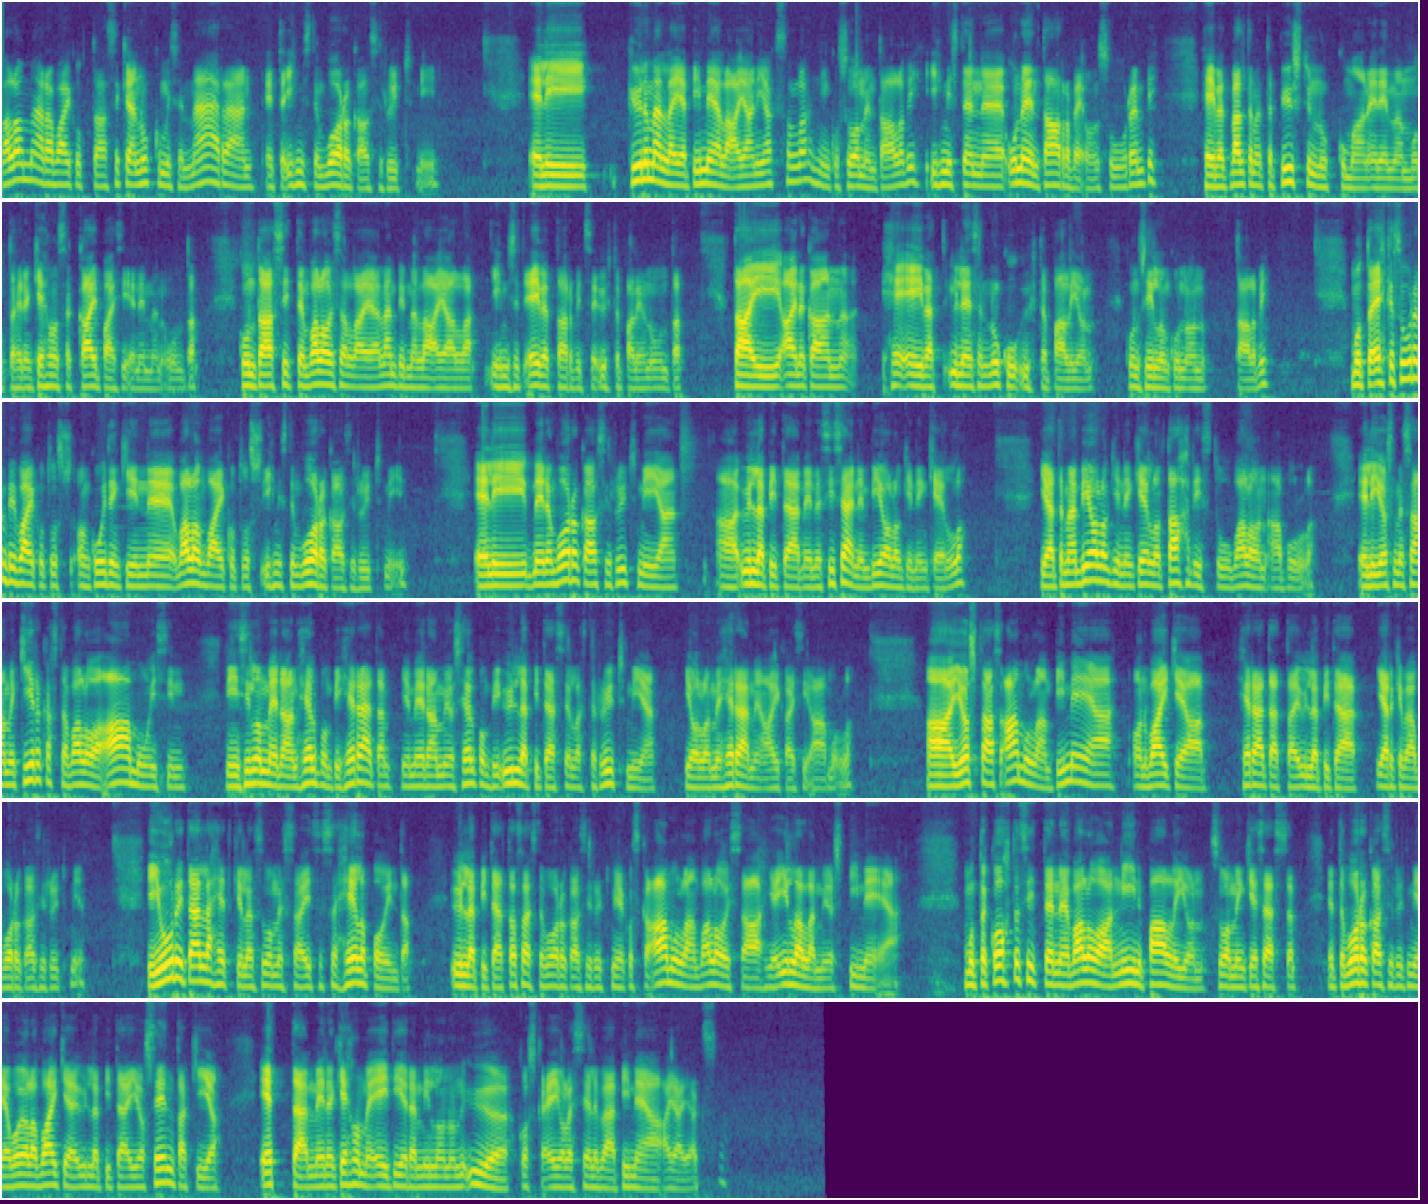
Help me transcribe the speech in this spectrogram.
Valon määrä vaikuttaa sekä nukkumisen määrään että ihmisten vuorokausirytmiin. Eli kylmällä ja pimeällä ajanjaksolla, niin kuin Suomen talvi, ihmisten unen tarve on suurempi. He eivät välttämättä pysty nukkumaan enemmän, mutta heidän kehonsa kaipaisi enemmän unta. Kun taas sitten valoisella ja lämpimällä ajalla ihmiset eivät tarvitse yhtä paljon unta. Tai ainakaan he eivät yleensä nuku yhtä paljon kuin silloin, kun on talvi. Mutta ehkä suurempi vaikutus on kuitenkin valon vaikutus ihmisten vuorokausirytmiin. Eli meidän vuorokausirytmiä ylläpitää meidän sisäinen biologinen kello. Ja tämä biologinen kello tahdistuu valon avulla. Eli jos me saamme kirkasta valoa aamuisin, niin silloin meidän on helpompi herätä ja meidän on myös helpompi ylläpitää sellaista rytmiä, jolloin me heräämme aikaisin aamulla. Jos taas aamulla on pimeää, on vaikeaa herätä tai ylläpitää järkevää vuorokausirytmiä. Ja juuri tällä hetkellä Suomessa on itse asiassa helpointa ylläpitää tasaista vuorokausirytmiä, koska aamulla on valoisaa ja illalla myös pimeää. Mutta kohta sitten valoa on niin paljon Suomen kesässä, että vuorokausirytmiä voi olla vaikea ylläpitää jo sen takia, että meidän kehomme ei tiedä milloin on yö, koska ei ole selvää pimeää ajanjaksoa.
